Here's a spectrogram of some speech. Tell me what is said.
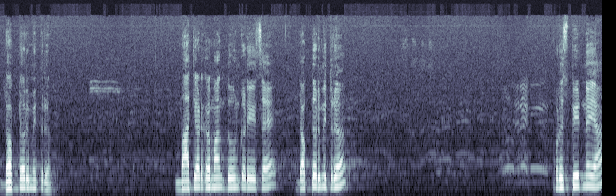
डॉक्टर मित्र माथ्याड क्रमांक दोन कडे यायचं आहे डॉक्टर मित्र थोडं स्पीडनं या.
